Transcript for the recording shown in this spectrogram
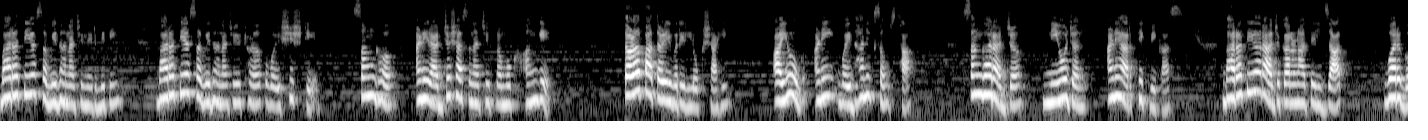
भारतीय संविधानाची निर्मिती भारतीय संविधानाची ठळक वैशिष्ट्ये संघ आणि राज्य शासनाची प्रमुख अंगे. तळपातळीवरील लोकशाही आयोग आणि वैधानिक संस्था संघराज्य नियोजन आणि आर्थिक विकास भारतीय राजकारणातील जात वर्ग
